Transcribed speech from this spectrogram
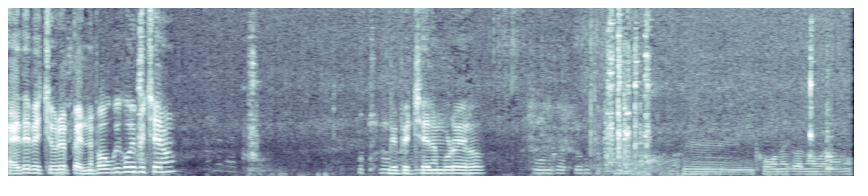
ਇਹਦੇ ਵਿੱਚ ਉਹਦੇ ਪਿੰਨ ਪਾਉਗੀ ਕੋਈ ਪਿੱਛੇ ਹੁਣ? ਵੀ ਪਿੱਛੇ ਨਾ ਮੁੜੇ ਉਹ। ਫੋਨ ਕਰਕੇ ਉਹਨੂੰ ਪੁੱਛਣਾ ਹੂੰ ਫੋਨ ਕਰਨਾ ਬਣਾਉਣਾ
